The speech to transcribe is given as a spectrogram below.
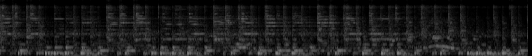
Thank you.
